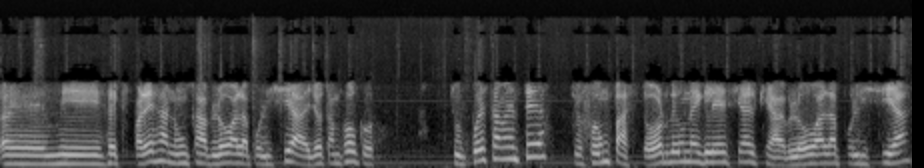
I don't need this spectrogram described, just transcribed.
eh, mi expareja nunca habló a la policía, yo tampoco. Supuestamente que fue un pastor de una iglesia el que habló a la policía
